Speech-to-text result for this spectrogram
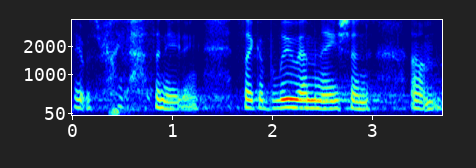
It was really fascinating. It's like a blue emanation. Um,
